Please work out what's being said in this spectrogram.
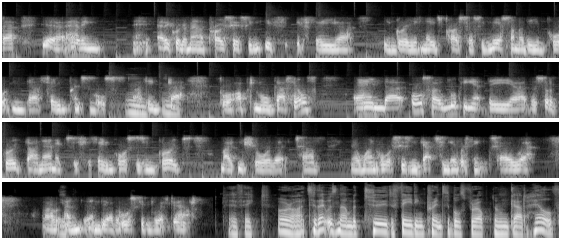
uh, yeah, having adequate amount of processing if if the uh, the ingredient needs processing. They're some of the important uh, feeding principles, mm, I think, mm. uh, for optimal gut health. And uh, also looking at the uh, the sort of group dynamics if you're feeding horses in groups, making sure that um, you know one horse isn't gutsing everything, so uh, yep. and and the other horse getting left out. Perfect. All right. So that was number two, the feeding principles for optimum gut health.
